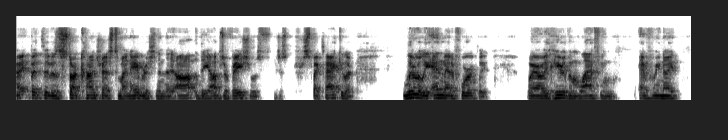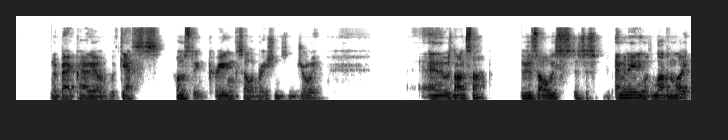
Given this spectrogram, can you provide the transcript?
Right. But there was a stark contrast to my neighbors. And the, uh, the observation was just spectacular, literally and metaphorically, where I would hear them laughing every night in their back patio with guests hosting, creating celebrations and joy. And it was nonstop. They're just always just emanating with love and light.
